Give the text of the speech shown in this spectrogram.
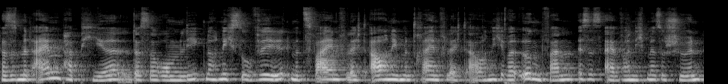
Das ist mit einem Papier, das da rumliegt, noch nicht so wild, mit zweien vielleicht auch nicht, mit dreien vielleicht auch nicht, aber irgendwann ist es einfach nicht mehr so schön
